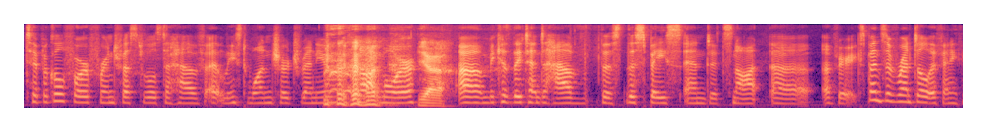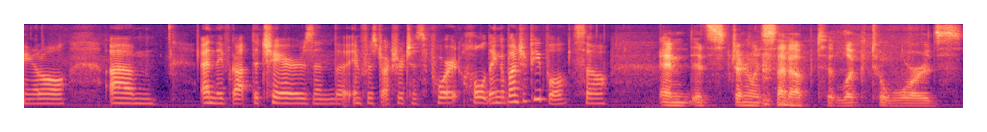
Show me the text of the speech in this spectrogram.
typical for fringe festivals to have at least one church venue, if not more. yeah, um, because they tend to have the the space and it's not uh, a very expensive rental, if anything at all. Um, and they've got the chairs and the infrastructure to support holding a bunch of people. So And it's generally set up to look towards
